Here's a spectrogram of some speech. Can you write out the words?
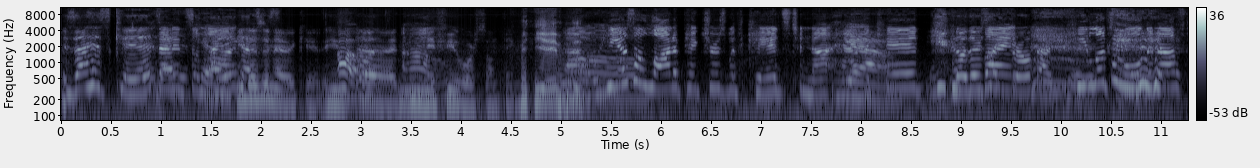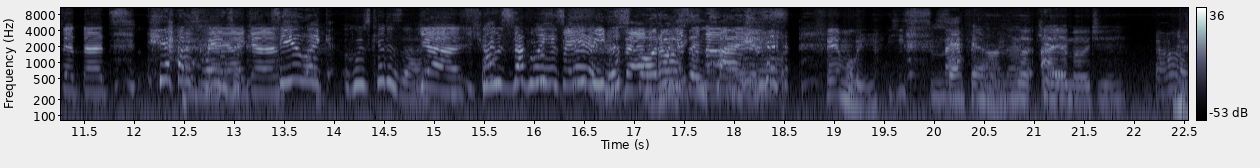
Is that his kid? that it's a lot. He doesn't have a kid. He's Oh. a Oh. nephew or something. Yeni. Oh, he has a oh. lot of pictures with kids to not have Yeah. a kid. No, there's like But throwback. He looks old enough that that's Yeah, okay, I guess. See, like, whose kid is that? Yeah, who's definitely who's his baby kid. is This that? photo is not intense. his. Family. He's smacking on family. The that eye emoji. Oh.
